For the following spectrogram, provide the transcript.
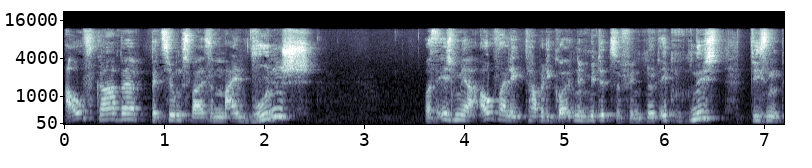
Aufgabe bzw. mein Wunsch, was ich mir auferlegt habe die goldene Mitte zu finden und eben nicht diesem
